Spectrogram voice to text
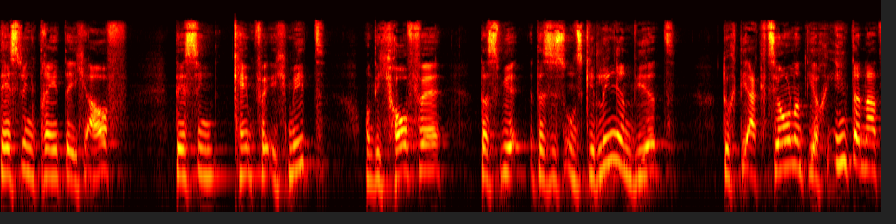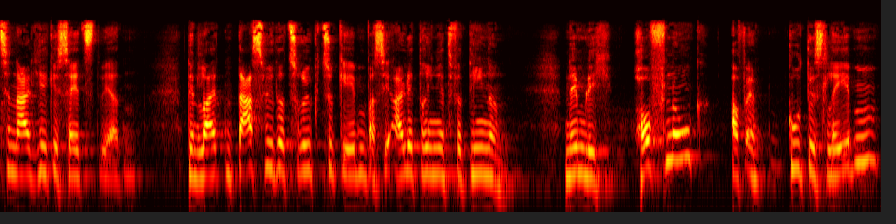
Deswegen trete ich auf, deswegen kämpfe ich mit und ich hoffe, dass, wir, dass es uns gelingen wird, durch die Aktionen, die auch international hier gesetzt werden, den Leuten das wieder zurückzugeben, was sie alle dringend verdienen nämlich Hoffnung auf ein gutes Leben,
